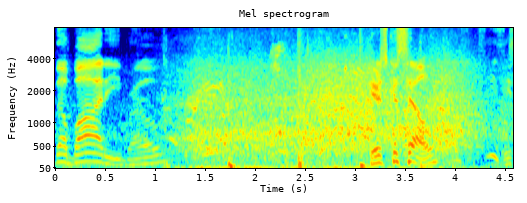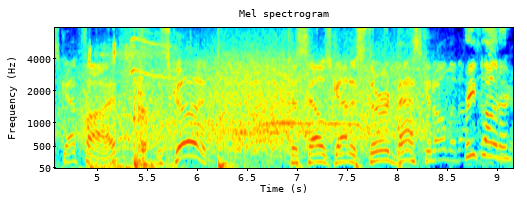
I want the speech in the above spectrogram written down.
the body, bro. Here's Cassell. He's got five. It's good. Cassell's got his third basket on the Free right floater.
